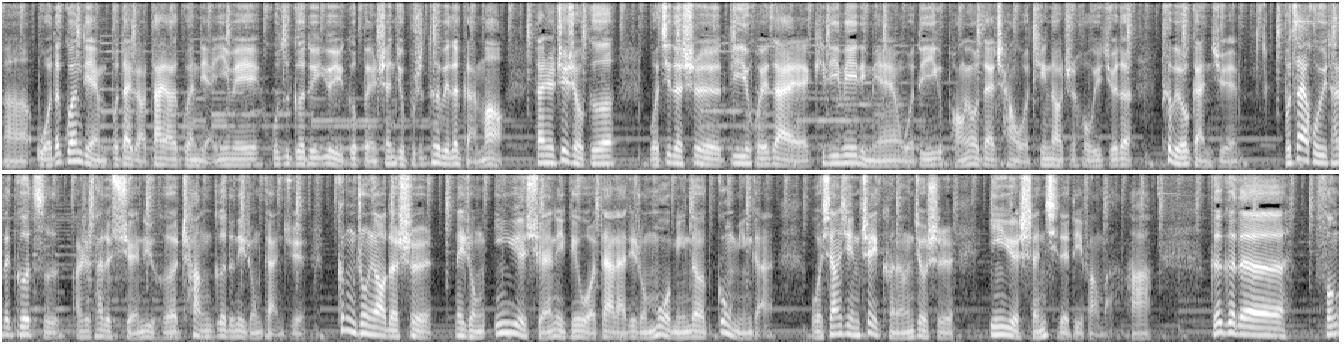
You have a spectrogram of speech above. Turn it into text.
呃，我的观点不代表大家的观点，因为胡子哥对粤语歌本身就不是特别的感冒。但是这首歌，我记得是第一回在 KTV 里面，我的一个朋友在唱，我听到之后我就觉得特别有感觉。不在乎于他的歌词，而是他的旋律和唱歌的那种感觉。更重要的是那种音乐旋律给我带来这种莫名的共鸣感。我相信这可能就是音乐神奇的地方吧。啊，哥哥的风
